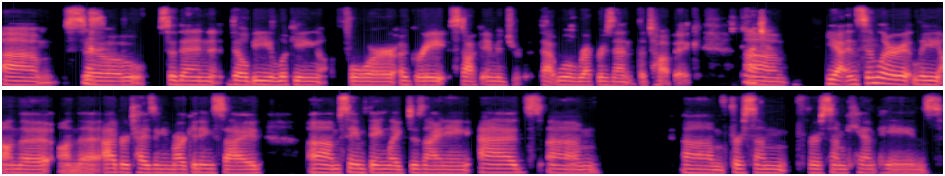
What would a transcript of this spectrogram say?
Um, so so then they'll be looking for a great stock image that will represent the topic Gotcha. Um, yeah, and similarly on the on the advertising and marketing side, um, same thing like designing ads um, um, for some for some campaigns.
